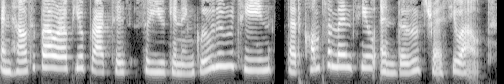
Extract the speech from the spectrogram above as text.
and how to power up your practice so you can include a routine that complements you and doesn't stress you out.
